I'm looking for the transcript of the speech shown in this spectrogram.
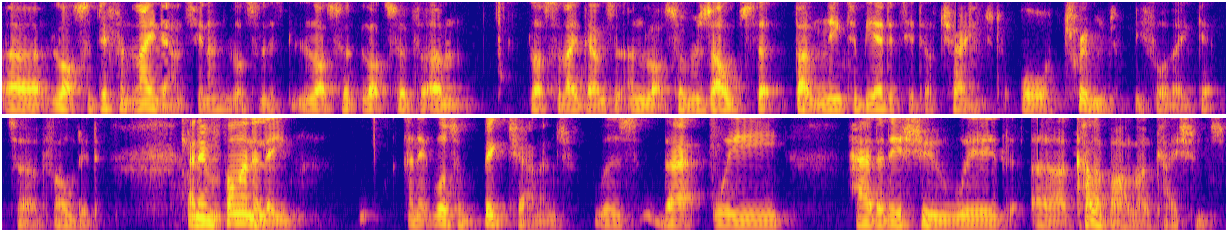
uh, lots of different laydowns, you know, lots of lots of lots of um, lots of laydowns and lots of results that don't need to be edited or changed or trimmed before they get uh, folded. And then finally, and it was a big challenge, was that we had an issue with uh, color bar locations.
